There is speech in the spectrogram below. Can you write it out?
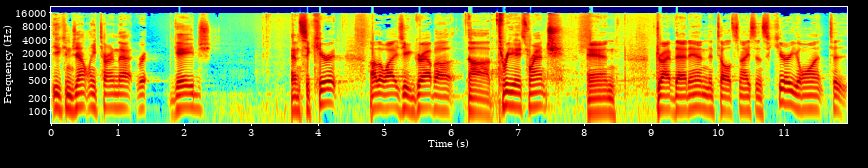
you can gently turn that gauge and secure it. Otherwise, you grab a uh, 3 8 wrench and drive that in until it's nice and secure. You'll want to,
